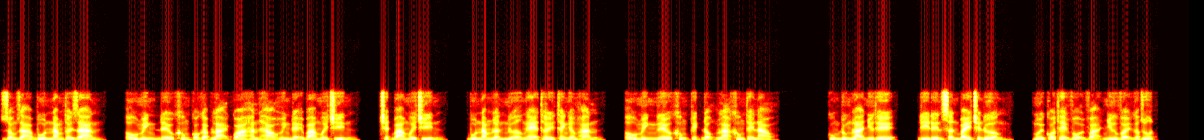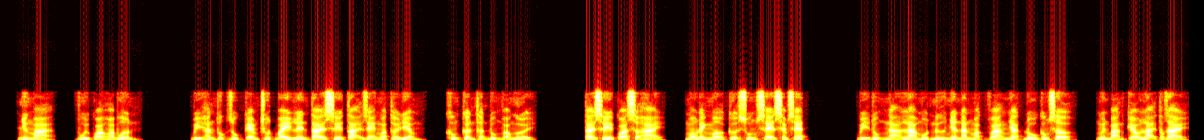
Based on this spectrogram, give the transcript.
Dòng ra bốn năm thời gian, âu minh đều không có gặp lại qua hắn hảo huynh đệ ba mươi chín, chết ba mươi chín, bốn năm lần nữa nghe thấy thanh âm hắn, âu minh nếu không kích động là không thể nào. Cũng đúng là như thế, đi đến sân bay trên đường, mới có thể vội vã như vậy gấp rút. Nhưng mà, vui quá hóa buồn. Bị hắn thúc giục kém chút bay lên tài xế tại rẽ ngoặt thời điểm, không cẩn thận đụng vào người. Tài xế quá sợ hãi, mau đánh mở cửa xuống xe xem xét. Bị đụng ngã là một nữ nhân ăn mặc vàng nhạt đồ công sở, nguyên bản kéo lại tóc dài,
